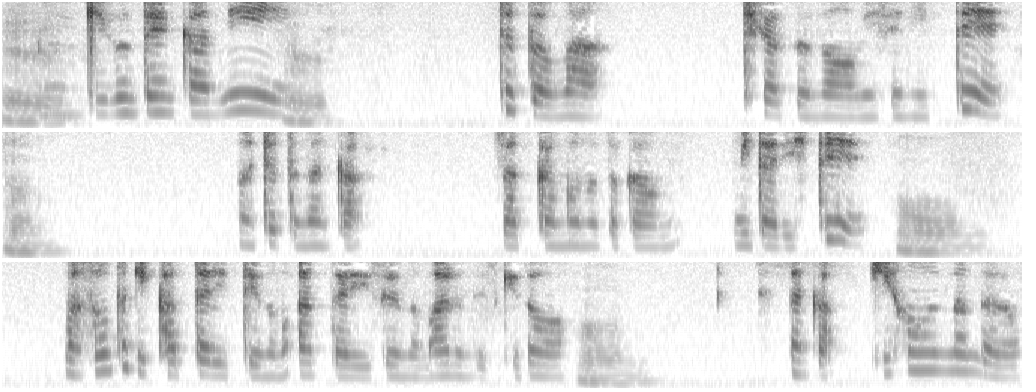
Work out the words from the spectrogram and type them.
換うん。気分転換にうん。ちょっとまあ近くのお店に行って、うん。まあ、ちょっとなんか雑貨物とかを見たりしてまあその時買ったりっていうのもあったりするのもあるんですけどうん。なんか基本なんだろう。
